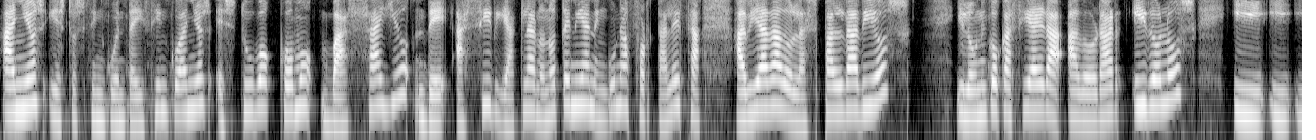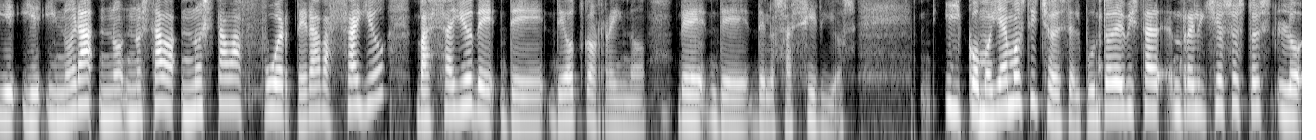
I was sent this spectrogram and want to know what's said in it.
años, y estos 55 años estuvo como vasallo de Asiria. Claro, no tenía ninguna fortaleza, había dado la espalda a Dios y lo único que hacía era adorar ídolos y, y, no era no, no, estaba no estaba fuerte era vasallo vasallo de, otro reino de los asirios y como ya hemos dicho, desde el punto de vista religioso, esto es lo,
